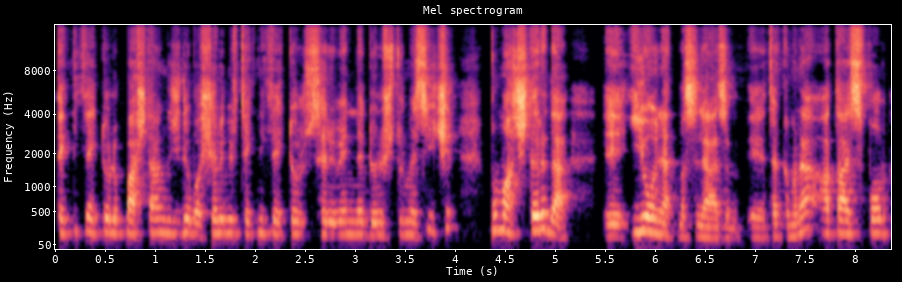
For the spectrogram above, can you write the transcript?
teknik direktörlük başlangıcıyla başarılı bir teknik direktör serüvenine dönüştürmesi için bu maçları da e, iyi oynatması lazım e, takımına. Hatay Spor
